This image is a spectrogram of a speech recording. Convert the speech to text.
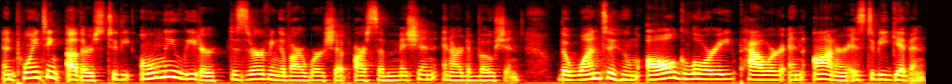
and pointing others to the only leader deserving of our worship, our submission, and our devotion the one to whom all glory, power, and honor is to be given,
